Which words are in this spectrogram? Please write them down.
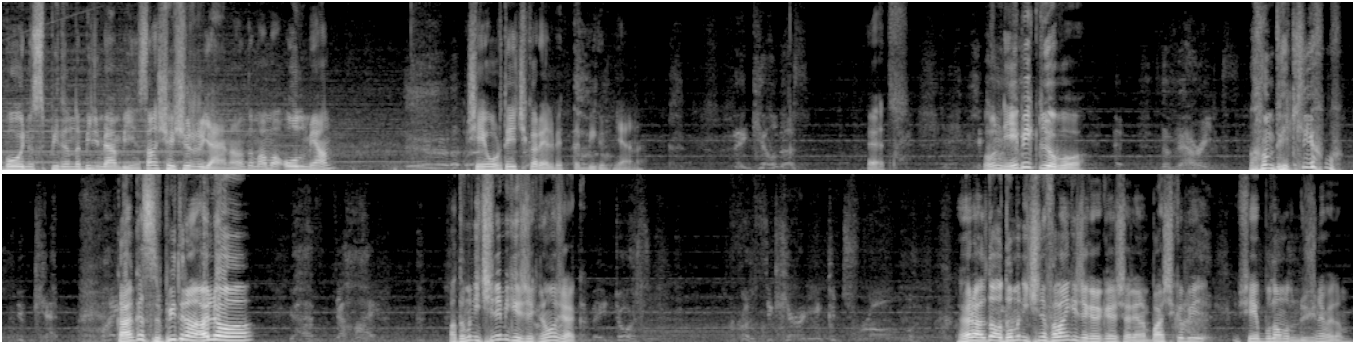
bu oyunun speedrun'ını bilmeyen bir insan şaşırır yani anladın mı? Ama olmayan şey ortaya çıkar elbette bir gün yani. Evet. Oğlum niye bekliyor bu? Oğlum bekliyor bu. Kanka speedrun alo. Adamın içine mi girecek ne olacak? Herhalde adamın içine falan girecek arkadaşlar yani başka bir şey bulamadım düşünemedim.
